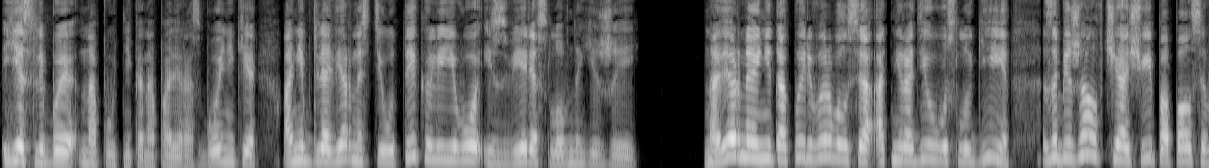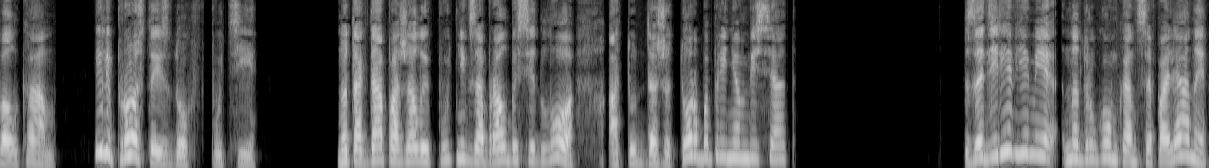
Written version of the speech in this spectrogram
Если бы на путника напали разбойники, они б для верности утыкали его и зверя, словно ежей. Наверное, нетопырь вырвался от нерадивого слуги, забежал в чащу и попался волкам, или просто издох в пути. Но тогда, пожалуй, путник забрал бы седло, а тут даже торбы при нем висят. За деревьями на другом конце поляны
